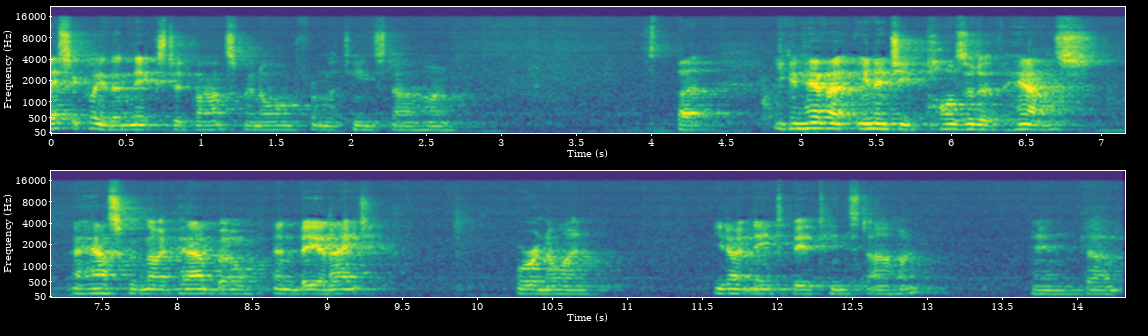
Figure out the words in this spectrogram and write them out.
basically the next advancement on from the 10 star home. But you can have an energy positive house, a house with no power bill, and be an 8 or a 9. You don't need to be a 10 star home. And um,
